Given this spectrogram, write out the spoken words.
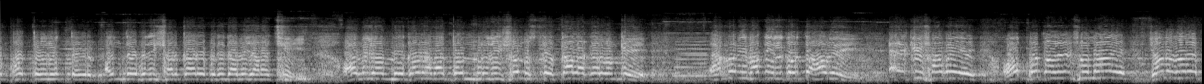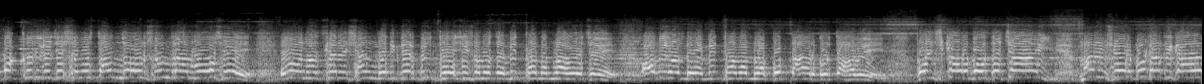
অভ্যন্তরীণ উত্তর অন্ধ্রপ্রদেশ সরকারের প্রতি দাবি জানাচ্ছি। অবিলম্বে গণমাধ্যম বিরোধী সমস্ত কালা কারণকে এখনই বাতিল করতে হবে। একই সাথে অভ্যন্তরের সময় জনগণের পক্ষ থেকে যে সমস্ত আন্দোলন সংগ্রাম হয়েছে, এবং মাঝখানে সাংবাদিকদের বিরুদ্ধে যে সমস্ত মিথ্যা মামলা হয়েছে, অবিলম্বে মিথ্যা মামলা প্রত্যাহার করতে হবে। পরিষ্কার বলতে চাই, মানুষের ভোটাধিকার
